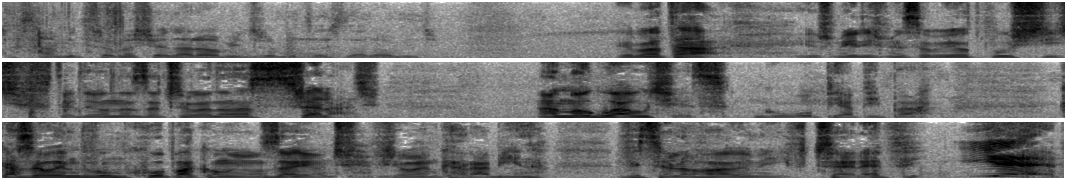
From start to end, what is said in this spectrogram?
czasami trzeba się narobić, żeby coś zarobić. Chyba tak. Już mieliśmy sobie odpuścić. Wtedy ona zaczęła do nas strzelać. A mogła uciec, głupia pipa. Kazałem dwóm chłopakom ją zająć. Wziąłem karabin, wycelowałem jej w czerep. Jeb!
